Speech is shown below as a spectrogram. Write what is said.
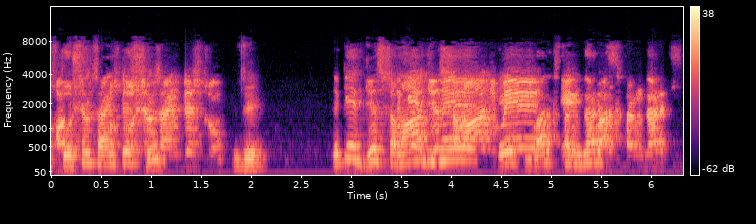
सोशल साइंटिस्ट साइंटिस्ट हूँ। जी। देखिए जिस समाज जिस में समाज में एक वर्ग संघर्ष संघर्ष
